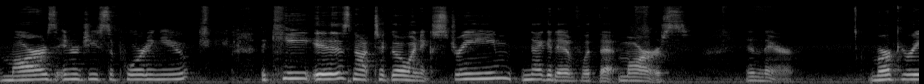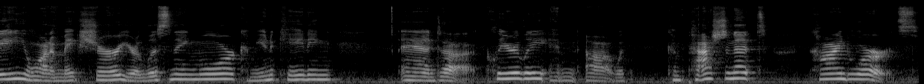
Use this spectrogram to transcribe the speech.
Mars energy supporting you. The key is not to go an extreme negative with that Mars in there. Mercury, you want to make sure you're listening more, communicating, and uh, clearly and uh, with compassionate, kind words.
